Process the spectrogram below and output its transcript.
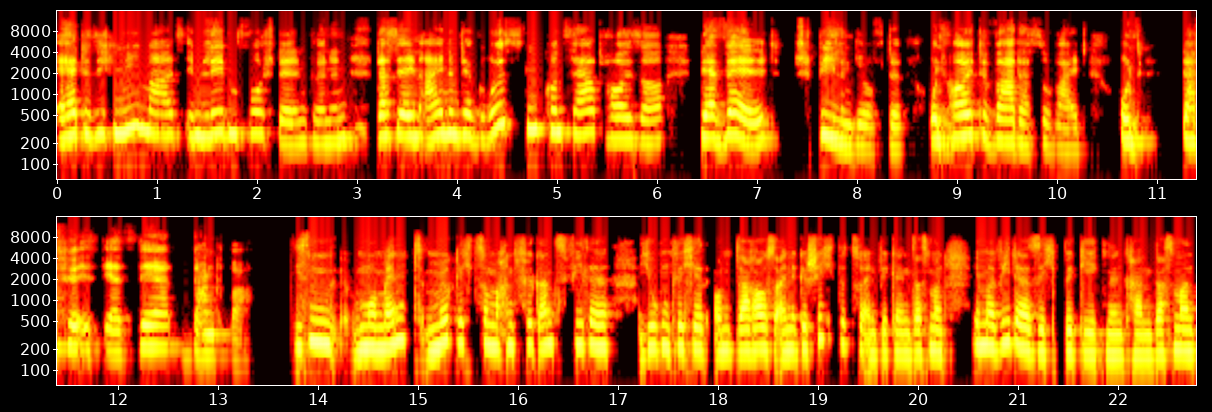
Er hätte sich niemals im Leben vorstellen können, dass er in einem der größten Konzerthäuser der Welt spielen dürfte. Und heute war das soweit. Und dafür ist er sehr dankbar diesen Moment möglich zu machen für ganz viele Jugendliche und daraus eine Geschichte zu entwickeln, dass man immer wieder sich begegnen kann, dass man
